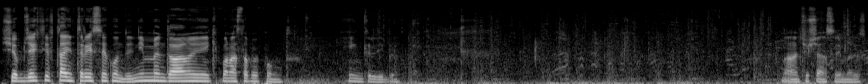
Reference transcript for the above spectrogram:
Și objective time 3 secunde. Nimeni de la noi din echipa n-a stat pe punct. Incredibil. Da, nicio șansă să-i măresc.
